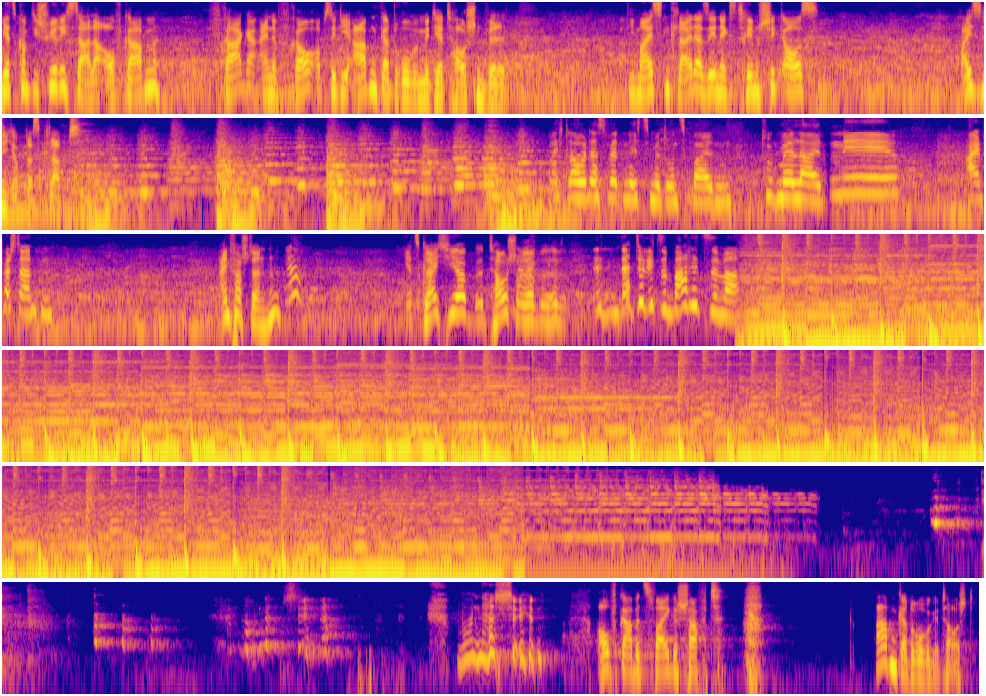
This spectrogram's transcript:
Jetzt kommt die schwierigste aller Aufgaben. Frage eine Frau, ob sie die Abendgarderobe mit dir tauschen will. Die meisten Kleider sehen extrem schick aus. Weiß nicht, ob das klappt. Ich glaube, das wird nichts mit uns beiden. Tut mir leid. Nee, einverstanden. Einverstanden? Ja. Jetzt gleich hier äh, Tausch oder äh, Natürlich zum Badezimmer. Wunderschön. Aufgabe 2 geschafft. Ha. Abendgarderobe getauscht.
